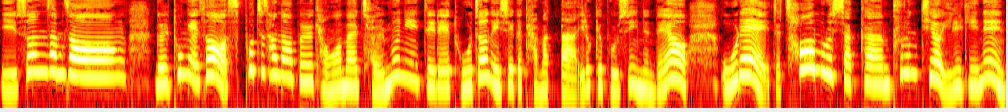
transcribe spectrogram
이 수원 삼성을 통해서 스포츠 산업을 경험할 젊은이들의 도전 의식을 담았다. 이렇게 볼 수 있는데요. 올해 이제 처음으로 시작한 푸른 티어 1기는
